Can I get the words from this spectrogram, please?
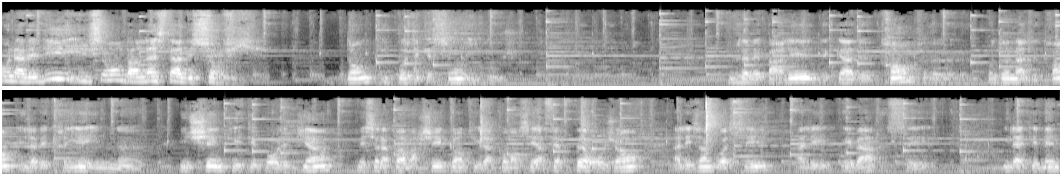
on avait dit, ils sont dans l'instant de survie. Donc, ils posent des questions, ils bougent. Je vous avais parlé des cas de Trump. Euh, Donald Trump, il avait créé une, une chaîne qui était pour le bien, mais ça n'a pas marché quand il a commencé à faire peur aux gens, à les angoisser, à les... Eh. Il a été même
